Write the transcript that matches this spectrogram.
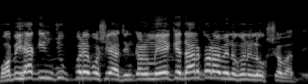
ববি হাকিম চুপ করে বসে আছেন, কারণ মেয়েকে দাঁড় করাবেন ওখানে লোকসভাতে।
